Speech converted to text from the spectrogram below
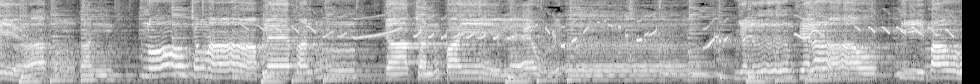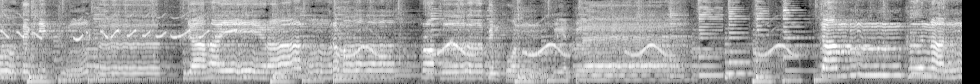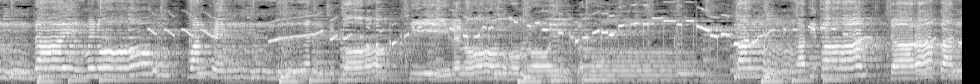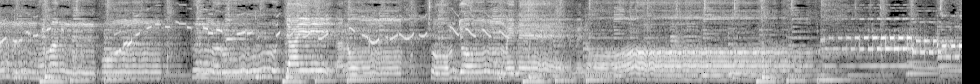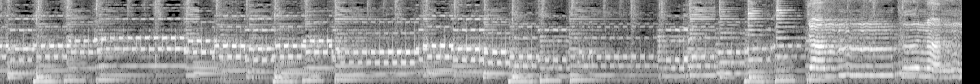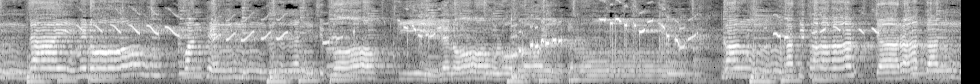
ยรักกัน น้องช่างมาแปลพัน จากฉันไปแล้วหรือเอ่ยอย่าลืมเสียเล่าพี่เฝ้าแต่คิดถึงเธอ อย่าให้รักระเมอเพราะเธอเป็นคนเปลี่ยนแปลง น้องร่วมรอยกระทง ตั้งอธิษฐานจะรักกันให้มัน รักกันให้มัน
